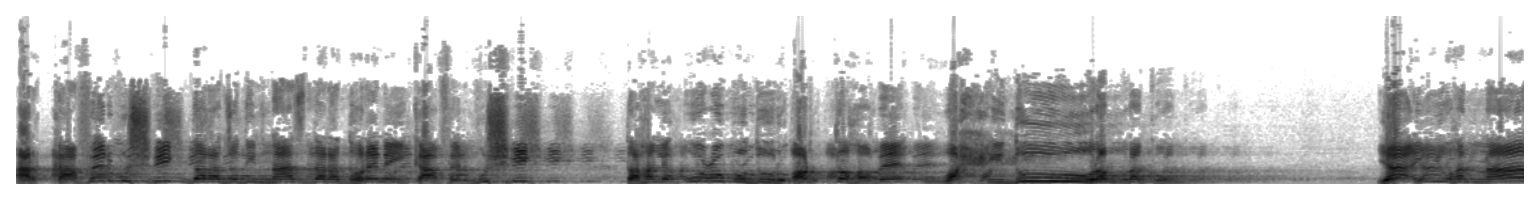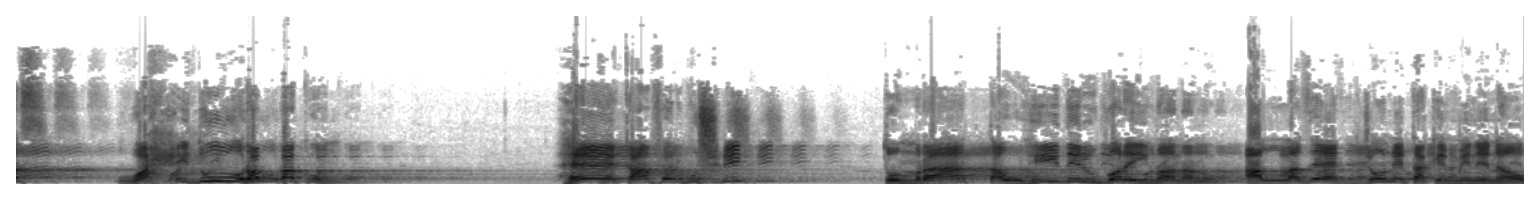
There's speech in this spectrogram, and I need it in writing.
আর কাফের মুশরিক দ্বারা যদি নাচ দ্বারা ধরে নেই কাফের মুশরিক, তাহলে উবুদুর অর্থ হবে রব্বাকুম। ইয়া আইয়ুহান নাস, ওয়াহিদু রব্বাকুম। হে কাফের মুশরিক, তোমরা তাওহীদের উপরে ঈমান আনো। আল্লাহ যে একজন এটাকে মেনে নাও।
